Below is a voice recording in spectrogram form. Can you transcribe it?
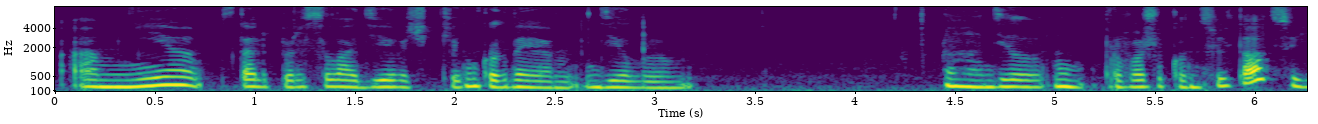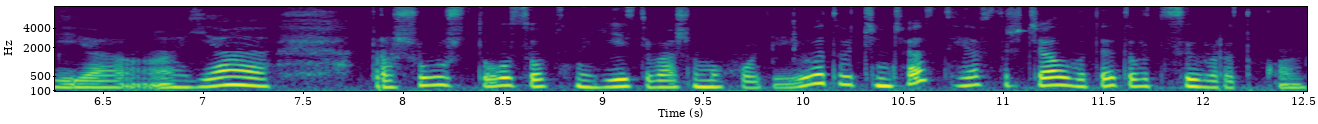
А мне стали присылать девочки, ну, когда я делаю а, делаю, ну, провожу консультацию, я, я прошу, что, собственно, есть в вашем уходе. И вот очень часто я встречала вот эту вот сыворотку.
